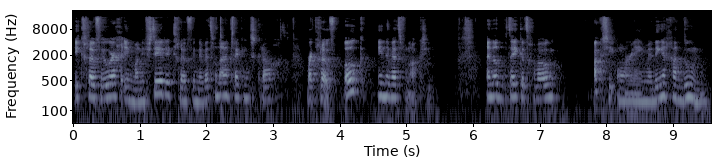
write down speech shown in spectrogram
ik geloof heel erg in manifesteren, ik geloof in de wet van aantrekkingskracht, maar ik geloof ook in de wet van actie. En dat betekent gewoon actie ondernemen, dingen gaan doen.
